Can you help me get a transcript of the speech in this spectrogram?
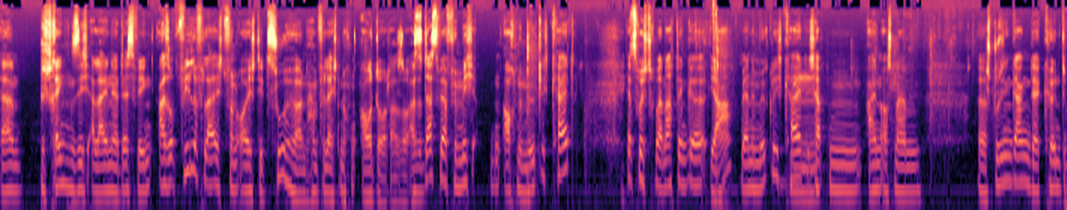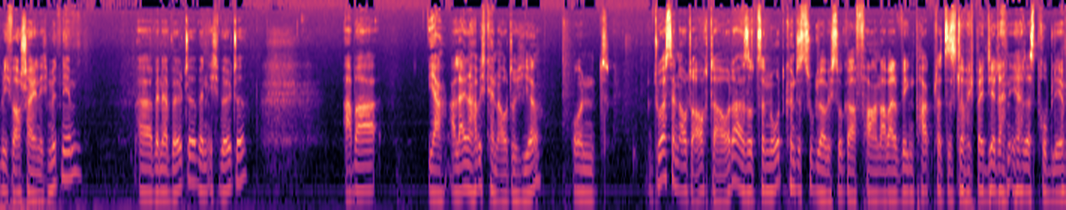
ähm, beschränken sich alleine deswegen. Also viele vielleicht von euch, die zuhören, haben vielleicht noch ein Auto oder so. Also das wäre für mich auch eine Möglichkeit. Jetzt, wo ich drüber nachdenke, ja, wäre eine Möglichkeit. Mhm. Ich habe einen aus meinem äh, Studiengang, der könnte mich wahrscheinlich mitnehmen, äh, wenn er wollte, wenn ich wollte. Aber ja, alleine habe ich kein Auto hier. Und du hast dein Auto auch da, oder? Also zur Not könntest du, glaube ich, sogar fahren. Aber wegen Parkplatz ist, glaube ich, bei dir dann eher das Problem.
